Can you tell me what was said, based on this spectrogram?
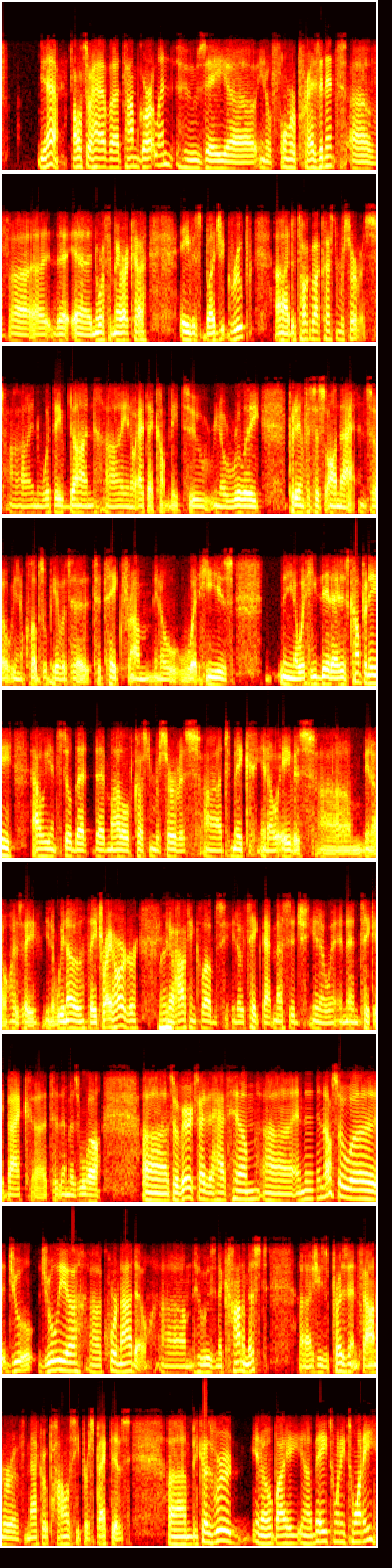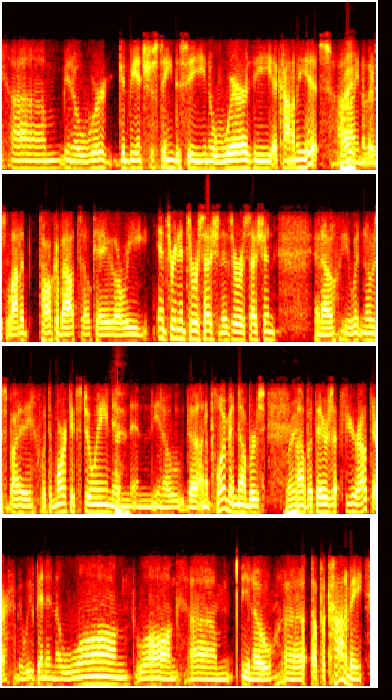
yeah. Also have uh, Tom Gartland, who's a uh, you know former president of uh, the uh, North America Avis Budget Group, uh, to talk about customer service uh, and what they've done you know at that company to you know really put emphasis on that. And so you know clubs will be able to to take from you know what he is you know what he did at his company, how he instilled that that model of customer service to make you know Avis um, you know as they you know we know they try harder. Right. You know how can clubs you know take that message you know and then take it back uh, to them as well. Uh, so very excited to have him, uh, and then also uh, Ju- Julia uh, Coronado, um, who is an economist. Uh, she's the president and founder of Macro Policy Perspectives. Um, because we're, you know, by May 2020, um, you know, we're going to be interesting to see, you know, where the economy is. Right. you know, there's a lot of talk about, okay, are we entering into recession? Is there a recession? you know you wouldn't notice by what the market's doing and and you know the unemployment numbers right. uh, but there's a fear out there i mean we've been in a long long um you know uh, up economy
